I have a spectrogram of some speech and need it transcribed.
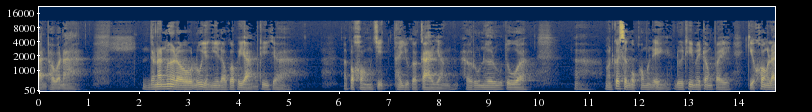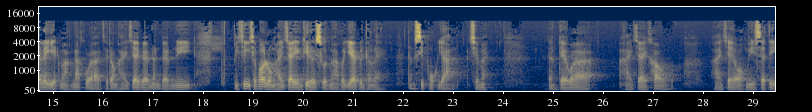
การภาวนา ดังนั้นเมื่อเรารู้อย่างนี้เราก็พยายามที่จะประคองจิตให้อยู่กับกายอย่างรู้เนื้อรู้ตัว มันก็สงบของมันเอง โดยที่ไม่ต้องไปเกี่ยวข้องรายละเอียดมากนักว่า จะต้องหายใจแบบนั้นแบบนี้ มีซึ่งเฉพาะลมหายใจเองที่เราสวดมาก็แยกเป็นเท่าไหร่ ตั้งสิบหกอย่างใช่ไหมตั้งแต่ว่าหายใจเข้า หายใจออกมีสติ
